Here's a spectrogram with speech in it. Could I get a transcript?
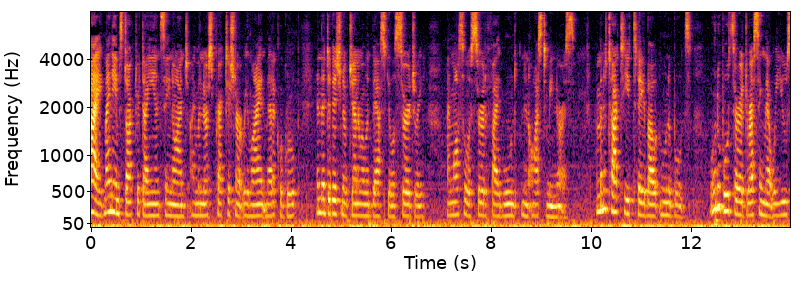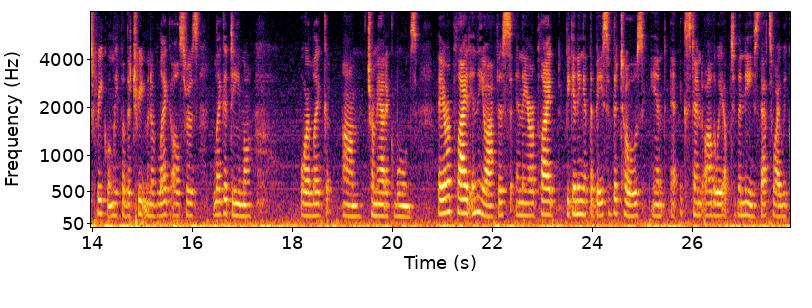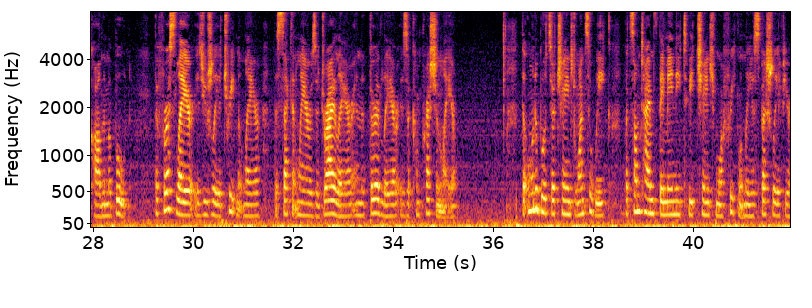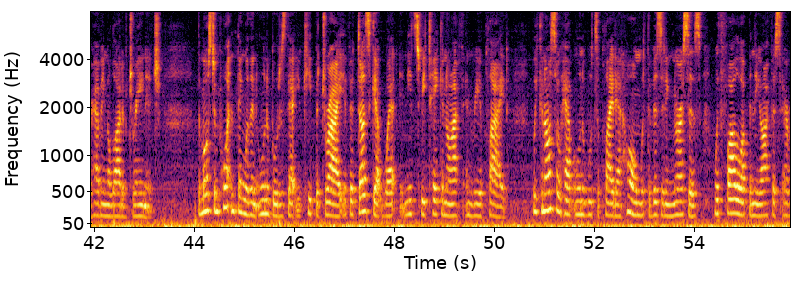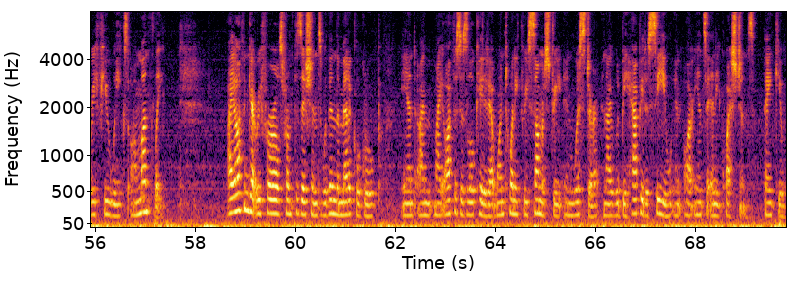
Hi, my name is Dr. Diane St. Onge. I'm a nurse practitioner at Reliant Medical Group in the Division of General and Vascular Surgery. I'm also a certified wound and ostomy nurse. I'm going to talk to you today about Unna boots. Unna boots are a dressing that we use frequently for the treatment of leg ulcers, leg edema, or leg um, traumatic wounds. They are applied in the office and they are applied beginning at the base of the toes and extend all the way up to the knees. That's why we call them a boot. The first layer is usually a treatment layer, the second layer is a dry layer, and the third layer is a compression layer. The Unna boots are changed once a week, but sometimes they may need to be changed more frequently, especially if you're having a lot of drainage. The most important thing with an Unna boot is that you keep it dry. If it does get wet, it needs to be taken off and reapplied. We can also have Unna boots applied at home with the visiting nurses with follow-up in the office every few weeks or monthly. I often get referrals from physicians within the medical group and I'm, my office is located at 123 Summer Street in Worcester and I would be happy to see you and or answer any questions. Thank you.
